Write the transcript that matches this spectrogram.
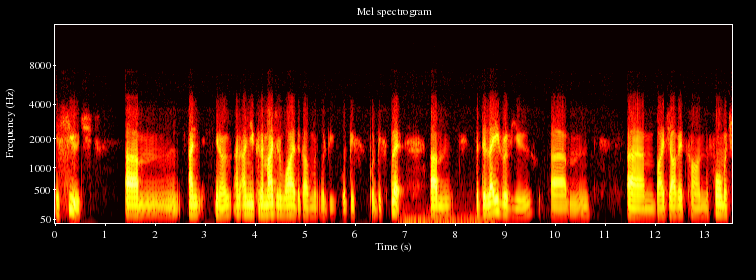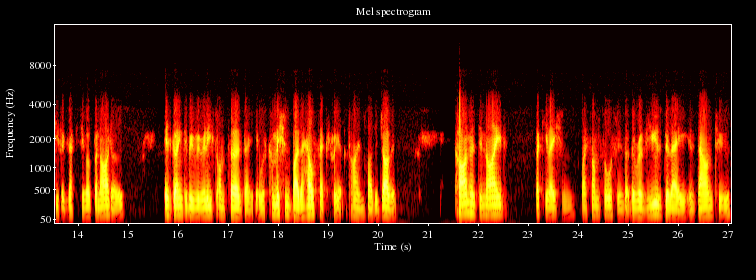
is huge. Um, and you know, and, and you can imagine why the government would be would be would be split. Um, the delayed review um, um, by Javed Khan, the former chief executive of Barnardo's, is going to be released on Thursday. It was commissioned by the health secretary at the time, Sajid Javid. Khan has denied speculation by some sources that the review's delay is down to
